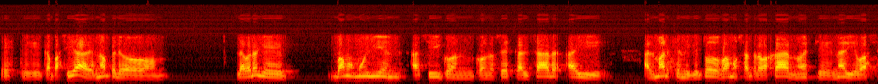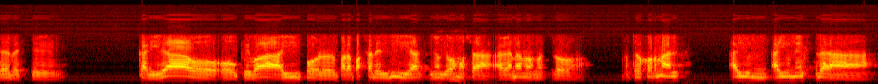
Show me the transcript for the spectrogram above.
este, capacidades, ¿no? Pero la verdad que vamos muy bien así con, con los escalzar, hay al margen de que todos vamos a trabajar, no es que nadie va a hacer este, caridad o, que va ahí por, para pasar el día, sino que vamos a, a ganarnos nuestro, nuestro jornal. Hay un, hay un extra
